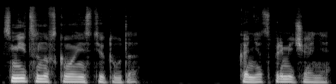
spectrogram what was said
Смитсоновского института. Конец примечания.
